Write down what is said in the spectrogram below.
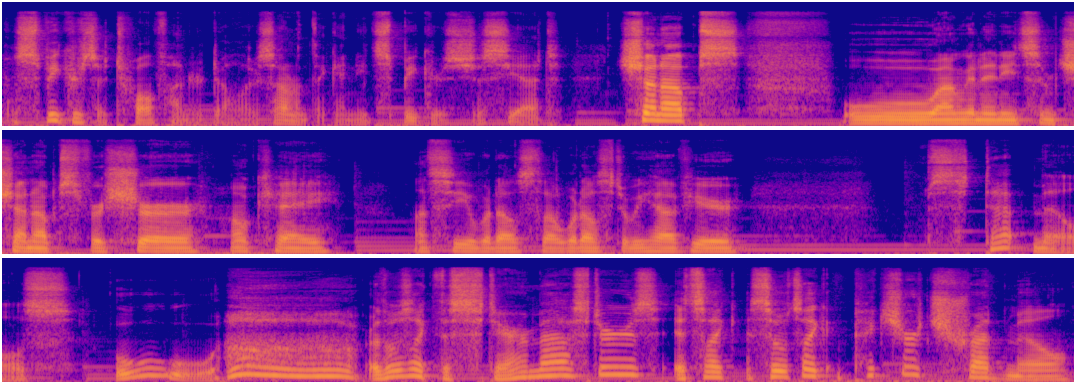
well, speakers are $1,200. I don't think I need speakers just yet. Chin-ups. Ooh, I'm to need some chin-ups for sure. Okay. Let's see what else though. What else do we have here? Step mills. Ooh. Are those like the Stairmasters? It's like, so it's like, picture treadmill,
